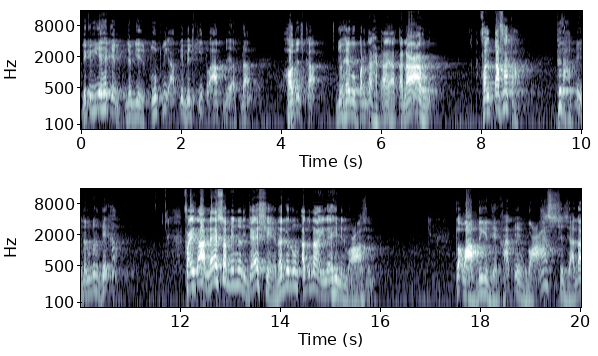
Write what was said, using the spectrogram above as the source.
لیکن یہ ہے کہ جب یہ اونٹنی آپ کی بد کی تو آپ نے اپنا ہودج کا جو ہے وہ پردہ ہٹایا قلعہ فلتفا تھا پھر آپ نے ادھر ادھر دیکھا۔ فیضا لیس من الجیش رجل ادنا الہ من معاذ۔ تو اب آپ نے یہ دیکھا کہ معاذ سے زیادہ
